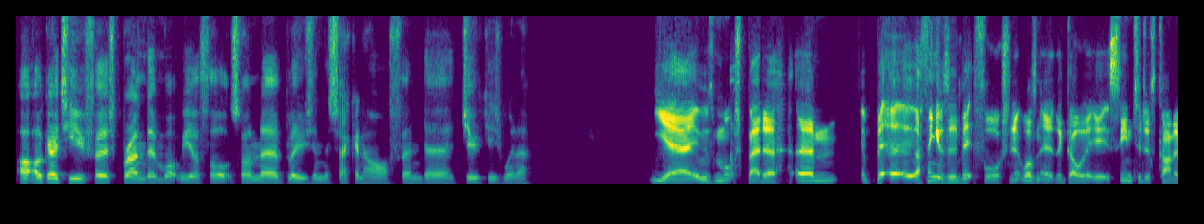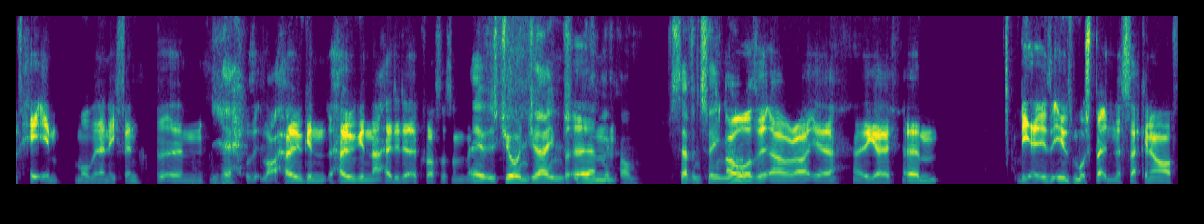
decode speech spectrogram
I'll, go to you first, Brandon. What were your thoughts on uh, Blues in the second half and uh, winner? Yeah, it was much better. Um, a bit. Uh, I think it was a bit fortunate, wasn't it? The goal. It, it, seemed to just kind of hit him more than anything. But um, yeah, was it like Hogan? Hogan that headed it across or something? it was John James. But, um, seventeen. Oh, was it? Oh, right. Yeah. There you go. Um, but yeah, it, it was much better in the second half.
